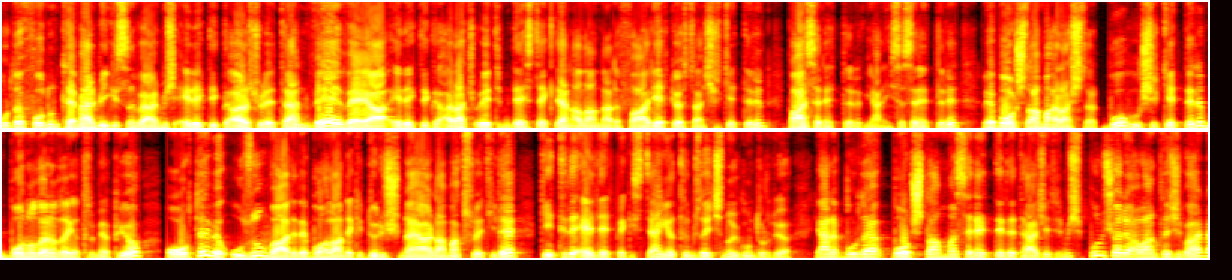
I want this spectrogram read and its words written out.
Burada fonun temel bilgisini vermiş. Elektrikli araç üreten ve veya elektrikli elektrikli araç üretimi destekleyen alanlarda faaliyet gösteren şirketlerin pay senetleri yani hisse senetleri ve borçlanma araçları. Bu, bu şirketlerin bonolarına da yatırım yapıyor. Orta ve uzun vadede bu alandaki dönüşümle ayarlanmak suretiyle getiri elde etmek isteyen yatırımcılar için uygundur diyor. Yani burada borçlanma senetleri de tercih edilmiş. Bunun şöyle avantajı var.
